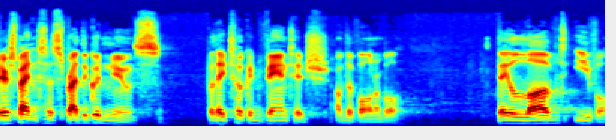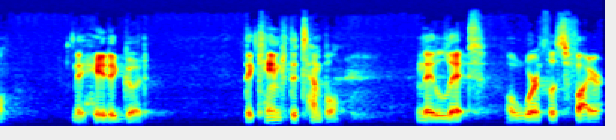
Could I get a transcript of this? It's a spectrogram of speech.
They were meant to spread the good news, but they took advantage of the vulnerable. They loved evil, they hated good. They came to the temple and they lit a worthless fire.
